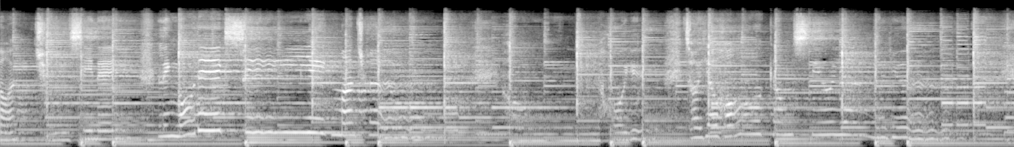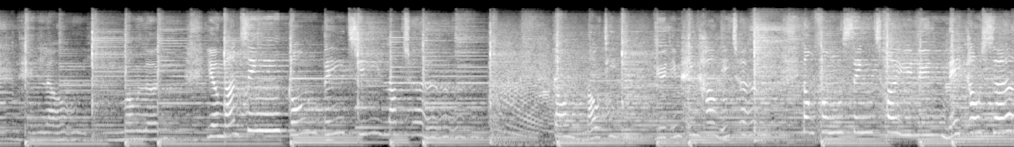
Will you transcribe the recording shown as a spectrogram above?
来全是你令我的思忆漫长何年何月才又可今宵一样停留凝望里让眼睛讲彼此立场当某天雨点轻敲你窗当风声吹乱你构想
